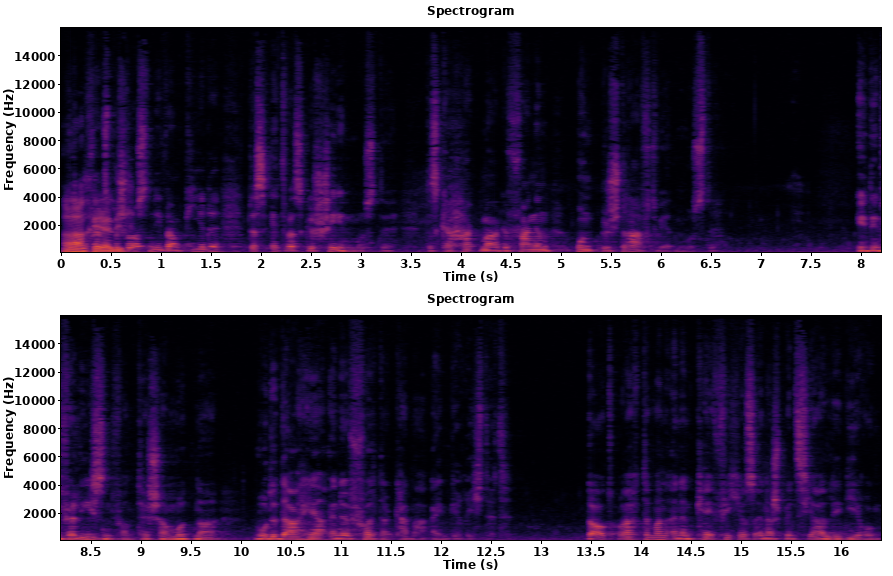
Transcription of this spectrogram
Ach, herrlich. beschlossen die Vampire, dass etwas geschehen musste, dass Kahakma gefangen und bestraft werden musste. In den Verliesen von Teshamutna wurde daher eine Folterkammer eingerichtet. Dort brachte man einen Käfig aus einer Speziallegierung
